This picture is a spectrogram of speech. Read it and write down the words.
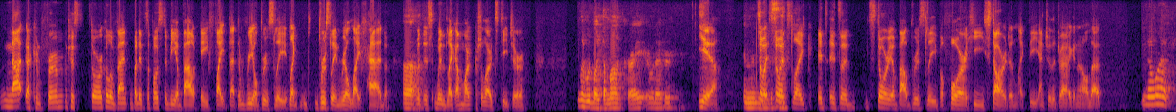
not a confirmed historical event, but it's supposed to be about a fight that the real Bruce Lee, like Bruce Lee in real life, had uh, with this with like a martial arts teacher. with like the monk, right, or whatever. Yeah. And So like, it's so it's like it's it's a story about Bruce Lee before he starred in like the Enter the Dragon and all that. You know what?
